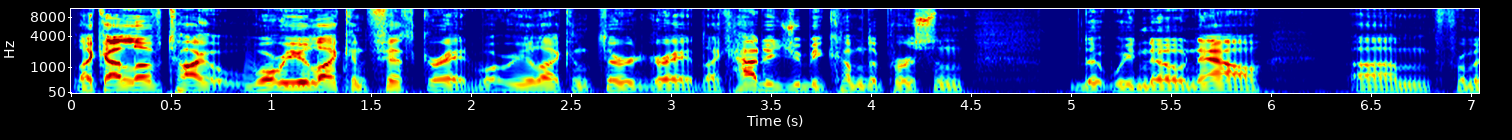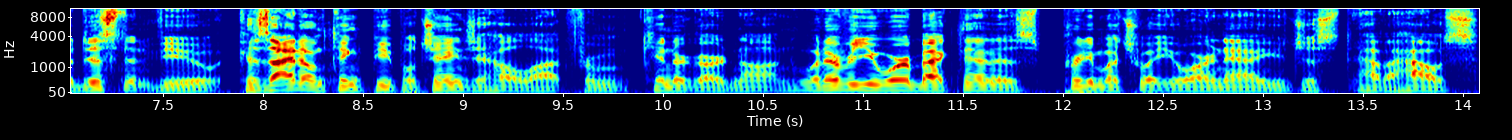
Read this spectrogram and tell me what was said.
Like I love talking. What were you like in fifth grade? What were you like in third grade? Like how did you become the person that we know now um, from a distant view? Because I don't think people change a hell lot from kindergarten on. Whatever you were back then is pretty much what you are now. You just have a house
